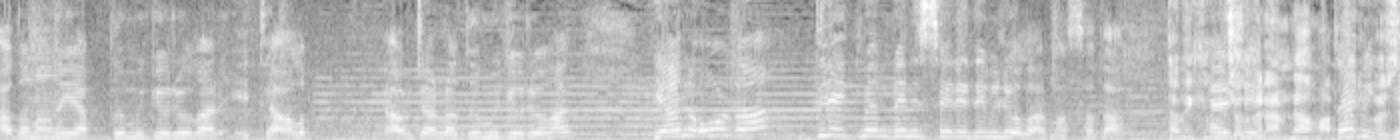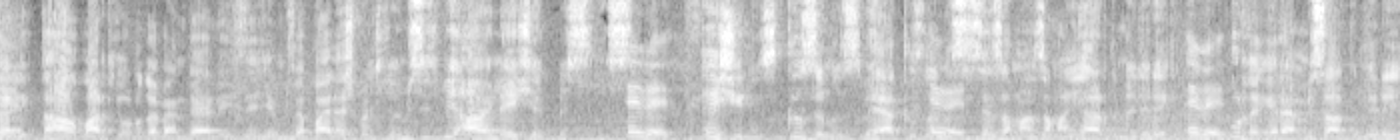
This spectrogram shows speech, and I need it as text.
Adana'nı yaptığımı görüyorlar. Eti alıp avcarladığımı görüyorlar. Yani orada direktmen beni seyredebiliyorlar masada. Tabii ki bu Her çok şey- önemli ama Tabii bir ki. özellik daha var ki onu da ben değerli izleyicilerimizle paylaşmak istiyorum. Siz bir aile işletmesiniz. Evet. Eşiniz, kızınız veya kızlarınız Evet. size zaman zaman yardım ederek Evet. burada gelen misafirleri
